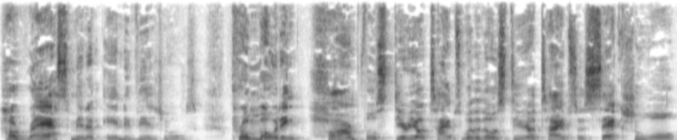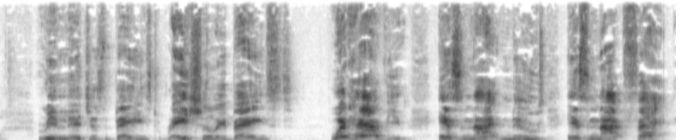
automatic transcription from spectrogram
harassment of individuals, promoting harmful stereotypes, whether those stereotypes are sexual, religious based, racially based, what have you. It's not news, it's not facts.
